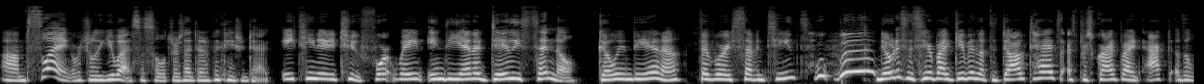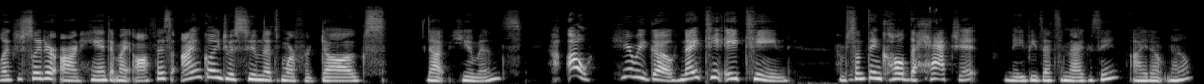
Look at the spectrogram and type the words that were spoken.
Um, slang, originally U.S., a soldier's identification tag. 1882, Fort Wayne, Indiana Daily Sentinel. Go Indiana. February 17th. Woo woo! Notice is hereby given that the dog tags, as prescribed by an act of the legislator, are on hand at my office. I'm going to assume that's more for dogs, not humans. Oh, here we go. 1918. From something called The Hatchet. Maybe that's a magazine. I don't know.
